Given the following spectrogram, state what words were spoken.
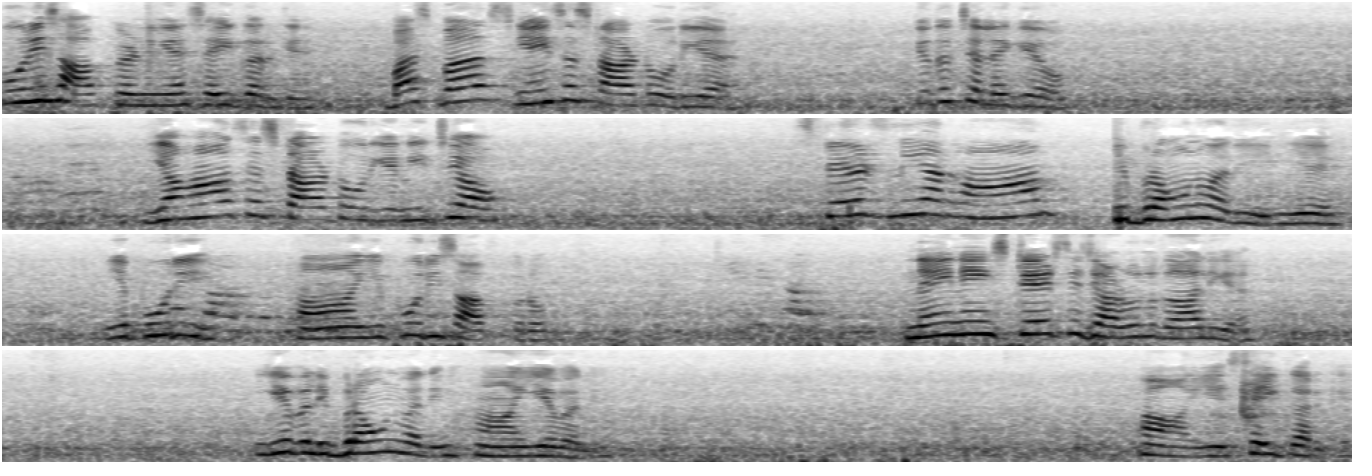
पूरी साफ़ करनी है, सही करके। बस बस, यहीं से स्टार्ट हो रही है। किधर चले गए हो। यहाँ से स्टार्ट हो रही है, नीचे आओ। स्टेट्स नहीं यार हाँ। ये ब्राउन वाली, ये ये पूरी हाँ ये पूरी साफ़ करो। नहीं नहीं स्टेट से झाड़ू लगा लिया। ये वाली ब्राउन वाली हाँ ये वाली। हाँ ये सही करके।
